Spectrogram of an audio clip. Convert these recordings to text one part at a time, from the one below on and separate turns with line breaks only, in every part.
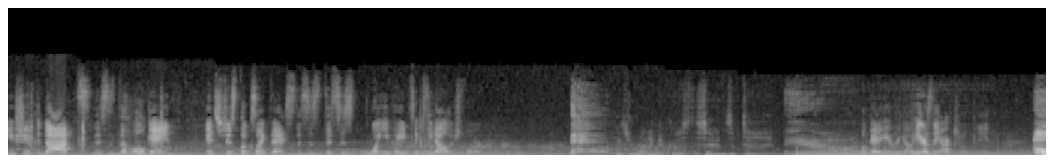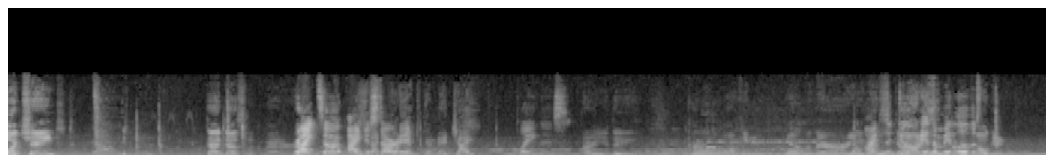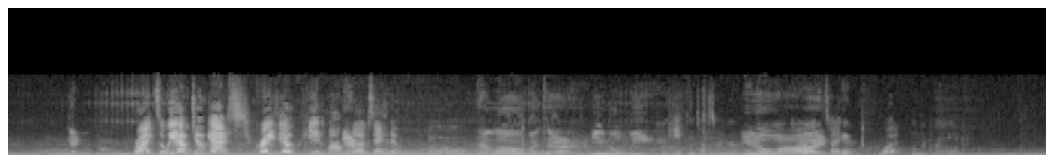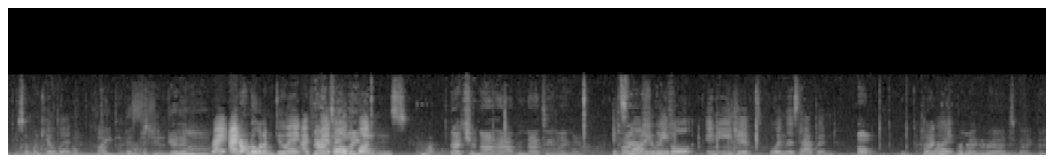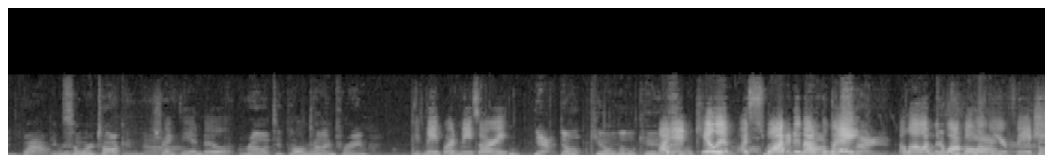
You shoot the dots. This is the whole game. It just looks like this. This is this is what you paid sixty dollars for.
He's running across the sands of time. Yeah.
Okay, here we go. Here's the actual game.
Oh, it changed. that does look better.
Right, so I just started
The Medjay?
playing this.
Are you the girl walking
No.
over there, or are
No,
you
I'm the
guy?
dude in the middle of the.
Okay. Okay.
Right, so we have two guests. Crazy Okies, Mom
Yeah.
Doug, say hello.
Hello.
Hello, but uh, you know me.
Keith,
The
talk
tiger
You know I.
Tiger? What?
on the ground.
Someone killed it?
Right decision,
skin.
Gere.
Mm,
Right, I don't know what I'm doing. I forget
That's
all
illegal.
the buttons.
that should not happen. That's illegal.
It's
Tiger
not
skins.
illegal in Egypt when this happened.
Oh,
How do
Tigers
I-
were like rats back then.
wow.
They were
So we're
everywhere.
talking uh,
Strike the anvil.
relative to
Hold
the
on.
time frame.
Excuse me, pardon me, sorry.
Yeah, don't kill little kids.
I didn't kill him. I swatted him out of the
I'm just
way.
saying.
Hello, I'm gonna
The
walk
people
all over
out
your
there.
fish.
